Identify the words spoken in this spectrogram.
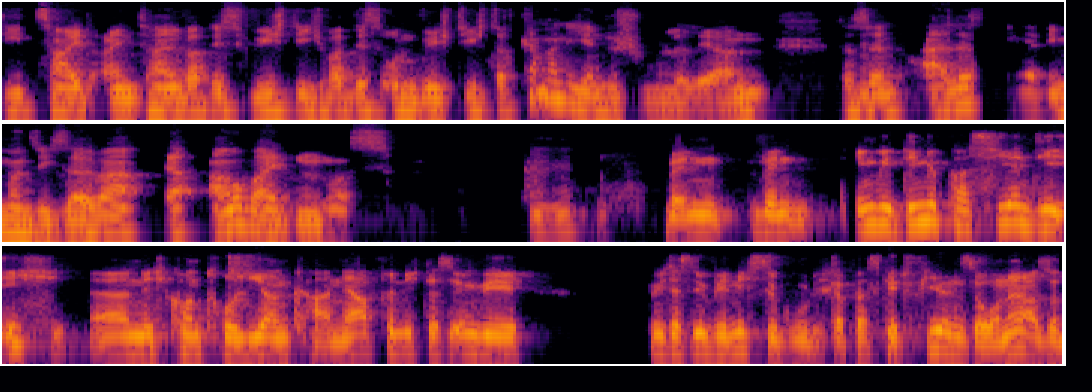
Die Zeit einteilen, was ist wichtig, was ist unwichtig, das kann man nicht in der Schule lernen. Das sind mhm. alles Dinge, die man sich selber erarbeiten muss. Mhm. Wenn, wenn irgendwie Dinge passieren, die ich äh, nicht kontrollieren kann, ja, finde ich das irgendwie finde ich das irgendwie nicht so gut. Ich glaube, das geht vielen so. Ne? Also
